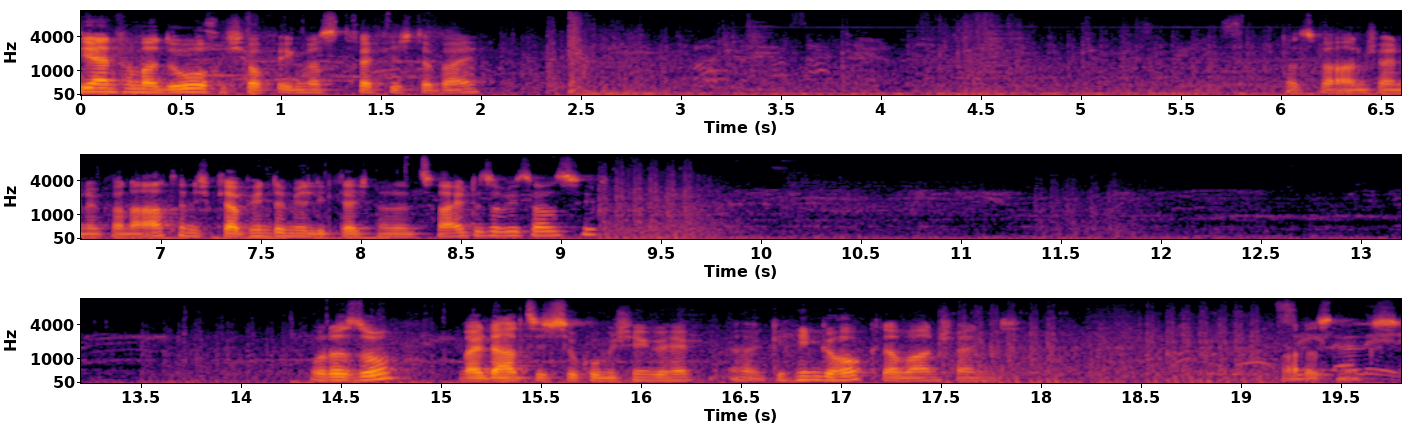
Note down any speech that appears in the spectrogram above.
ziehe einfach mal durch. Ich hoffe, irgendwas treffe ich dabei. Das war anscheinend eine Granate. Und ich glaube, hinter mir liegt gleich noch eine zweite, so wie es aussieht. Oder so. Weil der hat sich so komisch äh, hingehockt, aber anscheinend war das nichts.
